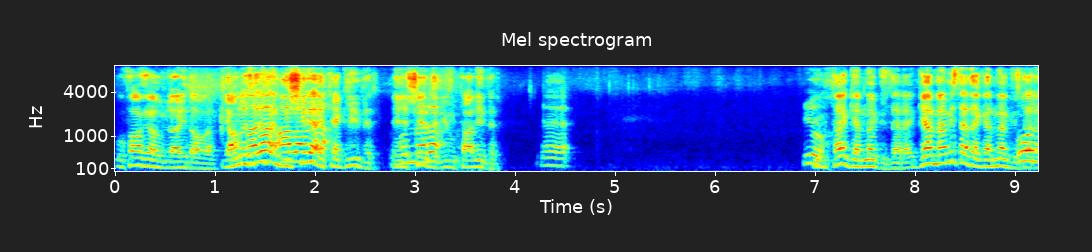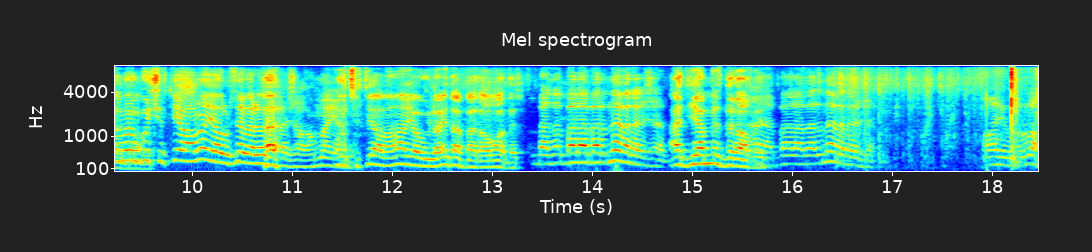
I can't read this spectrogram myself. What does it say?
ufak yavruları da var. Yalnız Bunlara zaten dişi de erkeklidir. E, bunlara- şeydir, yumurtalıdır. Ee, yok. Yumurta gelmek üzere. Gelmemişse de gelmek üzere. O zaman bu çifti alana yavrusu beraber Heh. vereceğim ama O yani. çifti alana yavruları da bedavadır. Ber- Beraberine vereceğim. Hediyemizdir abi. He, beraberine vereceğim. Eyvallah.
